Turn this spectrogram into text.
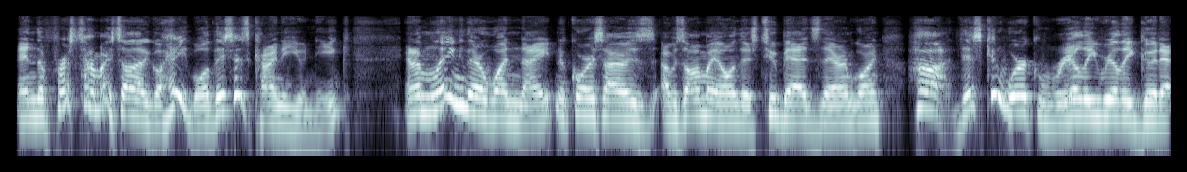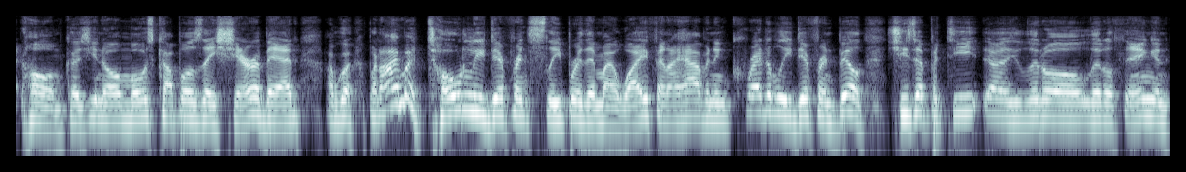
And the first time I saw that, I go, hey, well, this is kind of unique. And I'm laying there one night, and of course I was I was on my own. There's two beds there. I'm going, huh, this could work really, really good at home because you know most couples they share a bed. I'm going, but I'm a totally different sleeper than my wife, and I have an incredibly different build. She's a petite uh, little little thing, and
